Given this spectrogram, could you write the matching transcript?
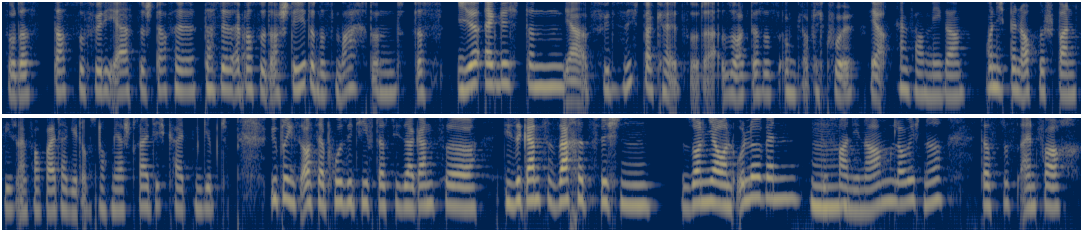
so, dass das so für die erste Staffel, dass ihr einfach so da steht und das macht und dass ihr eigentlich dann ja für die Sichtbarkeit so da sorgt. Das ist unglaublich cool. Ja. Einfach mega. Und ich bin auch gespannt, wie es einfach weitergeht, ob es noch mehr Streitigkeiten gibt. Übrigens auch sehr positiv, dass dieser ganze, diese ganze Sache zwischen Sonja und Ulle, wenn, das waren die Namen, glaube ich, ne, dass das einfach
